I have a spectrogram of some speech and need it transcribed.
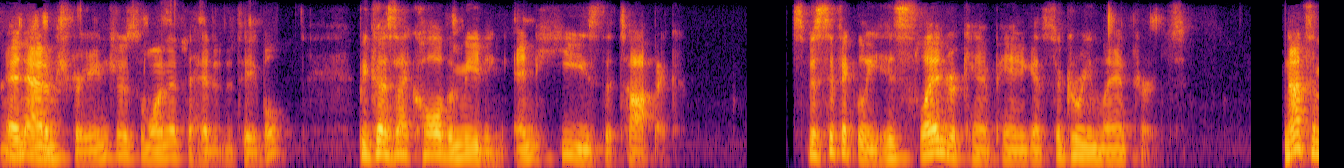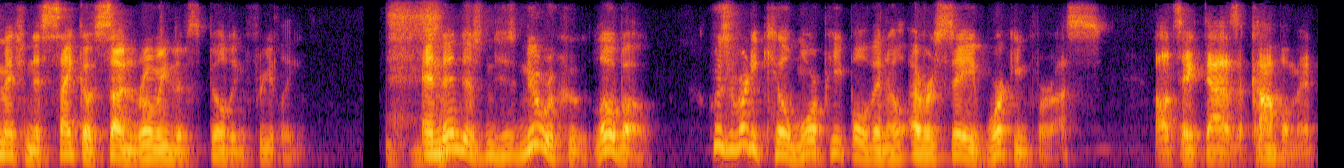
And Adam Strange is the one at the head of the table. Because I called the meeting, and he's the topic. Specifically, his slander campaign against the Green Lanterns. Not to mention his psycho son roaming this building freely. And then there's his new recruit, Lobo, who's already killed more people than he'll ever save working for us. I'll take that as a compliment.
